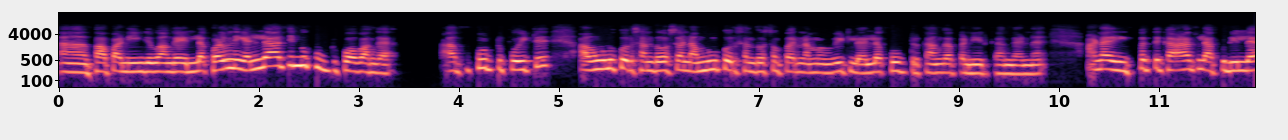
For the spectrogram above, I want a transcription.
ஆஹ் பாப்பா நீங்க வாங்க. எல்லா குழந்தைங்க எல்லாத்தையுமே கூப்பிட்டு போவாங்க. கூப்பிட்டு போயிட்டு அவங்களுக்கு ஒரு சந்தோஷம் நம்மளுக்கு ஒரு சந்தோஷம் பாரு நம்ம வீட்டுல எல்லாம் கூப்பிட்டு இருக்காங்க பண்ணியிருக்காங்கன்னு ஆனா இப்பத்து காலத்துல அப்படி இல்லை.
